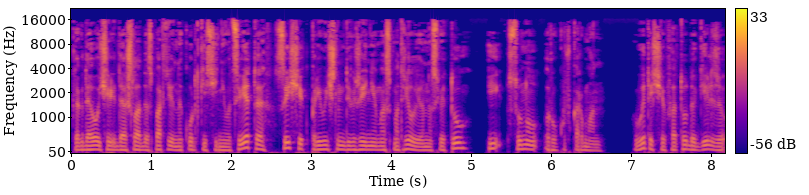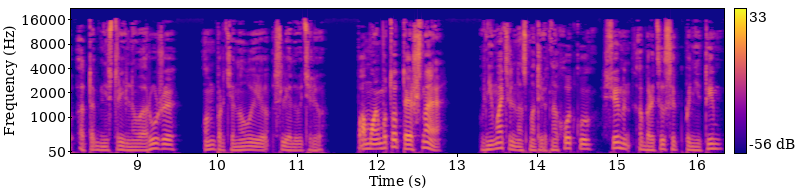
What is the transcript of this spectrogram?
Когда очередь дошла до спортивной куртки синего цвета, сыщик привычным движением осмотрел ее на свету и сунул руку в карман. Вытащив оттуда гильзу от огнестрельного оружия, он протянул ее следователю. «По-моему, тут тэшная». Внимательно осмотрев находку, Семин обратился к понятым,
